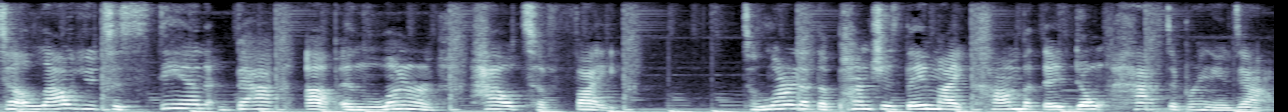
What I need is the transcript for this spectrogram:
to allow you to stand back up and learn how to fight. To learn that the punches, they might come, but they don't have to bring you down.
